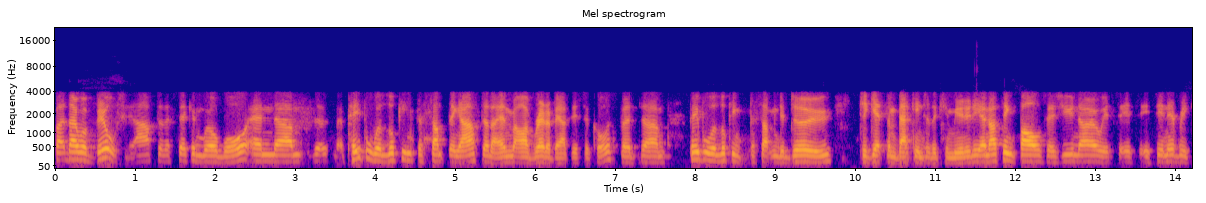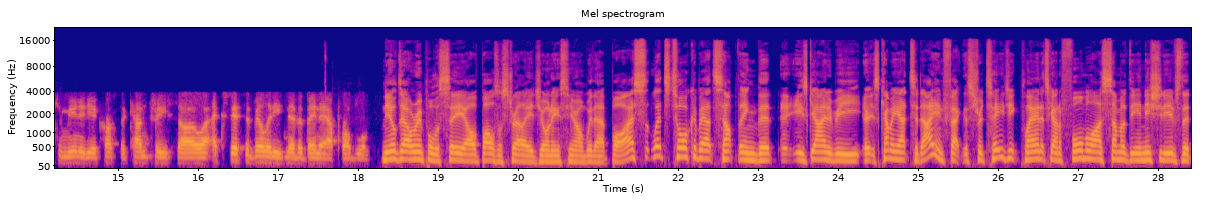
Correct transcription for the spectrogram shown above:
but they were built after the Second World War, and um, the, people were looking for something after that. And I've read about this, of course, but um, people were looking for something to do to get them back into the community. And I think bowls, as you know, it's it's it's in every community across the country. So uh, accessibility's never been our problem. Neil Dalrymple, the CEO of Bowls Australia, joining us here on Without Bias. Let's talk about something that is going to be is coming out today. In fact, the strategic plan. It's going to formalise some of the initiatives that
